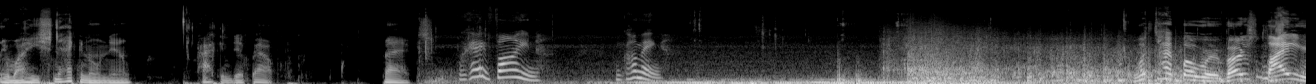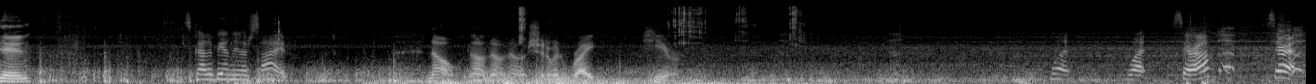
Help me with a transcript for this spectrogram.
And while he's snacking on them, I can dip out. Facts. Okay, fine. I'm coming. What type of reverse lightning? It's gotta be on the other side. No, no, no, no. It should have been right here. What? What? Sarah? Sarah!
